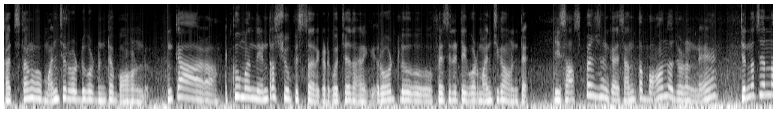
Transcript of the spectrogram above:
ఖచ్చితంగా ఒక మంచి రోడ్డు కూడా ఉంటే బాగుండు. ఇంకా ఎక్కువ మంది ఇంట్రెస్ట్ చూపిస్తారు ఇక్కడికి వచ్చేదానికి. రోడ్లు ఫెసిలిటీ కూడా మంచిగా ఉంటాయి ఈ సస్పెన్షన్ గైస్ ఎంత బాగుందో చూడండి. చిన్న చిన్న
